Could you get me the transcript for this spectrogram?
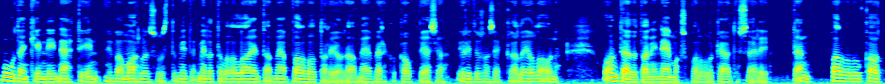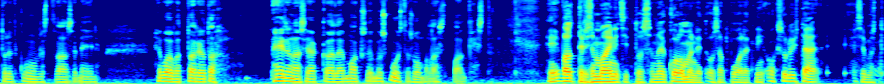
muutenkin, niin nähtiin hyvä mahdollisuus, että millä tavalla laajentaa meidän palvelutarjoaa meidän verkkokauppias- ja yritysasiakkaille, joilla on, on tämä tota, niin e-maksupalvelu käytössä. Eli tämän palvelun kautta nyt kun uudistetaan se, niin he voivat tarjota heidän asiakkailleen maksuja myös muista suomalaisista pankeista. Hei, Valtteri, sä mainitsit tuossa noin kolmannet osapuolet, niin onko sinulla yhtään semmoista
